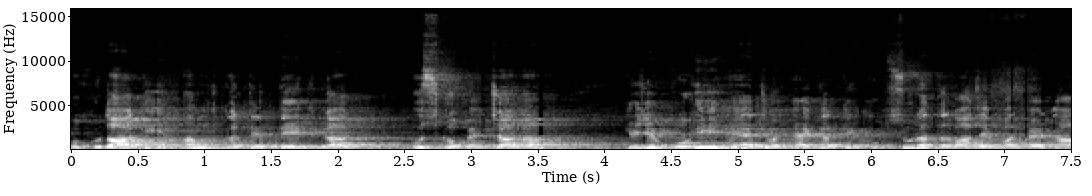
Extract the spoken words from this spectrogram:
वो खुदा की हम करते देखकर उसको पहचाना कि ये वही है जो हैकर के खूबसूरत दरवाजे पर बैठा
